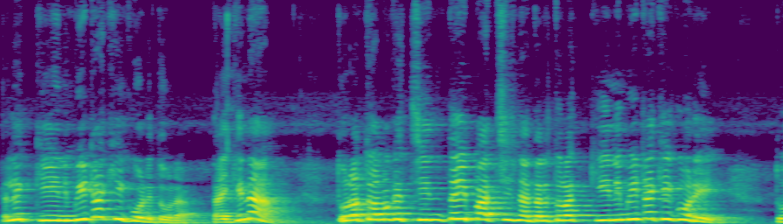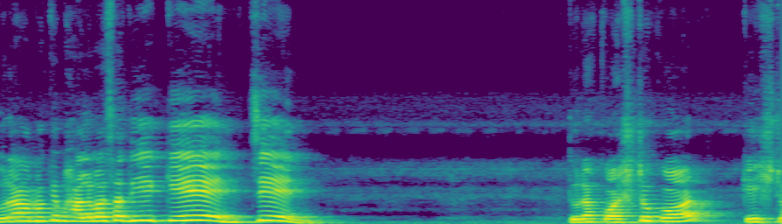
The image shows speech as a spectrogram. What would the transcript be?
তাহলে কিনবিটা কি করে তোরা? তাই কি না? তোরা তো আমাকে চিনতেই পাচ্ছিস না, তাহলে তোরা কিনবিটা কি করে? তোরা আমাকে ভালোবাসা দিয়ে কেন, চেন? তোরা কষ্ট কর কেষ্ট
